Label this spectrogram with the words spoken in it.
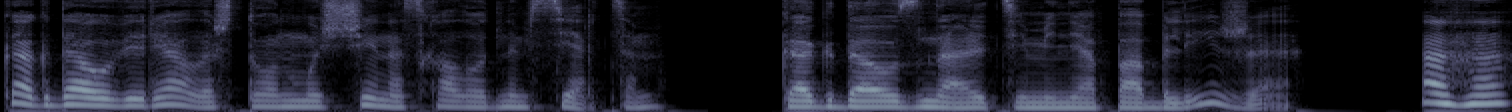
когда уверяла, что он мужчина с холодным сердцем. «Когда узнаете меня поближе...» «Ага,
